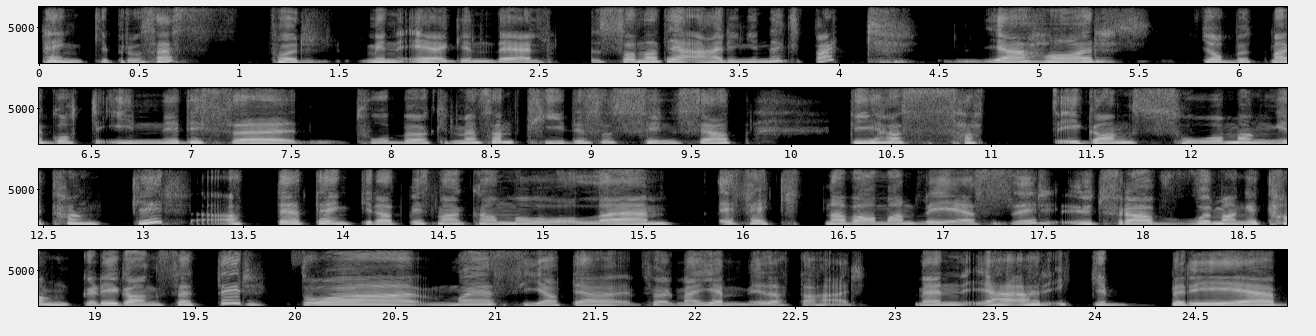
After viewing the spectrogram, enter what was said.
tenkeprosess for min egen del. Sånn at jeg er ingen ekspert. Jeg har jobbet meg godt inn i disse to bøkene. Men samtidig så syns jeg at de har satt i gang så mange tanker at jeg tenker at hvis man kan måle effekten av hva man leser ut fra hvor mange tanker de igangsetter, så må jeg si at jeg føler meg hjemme i dette her. Men jeg har ikke bred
